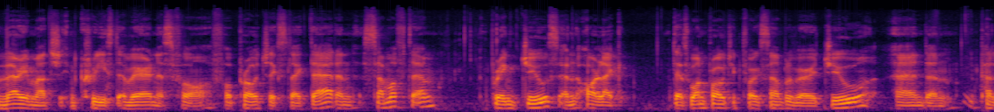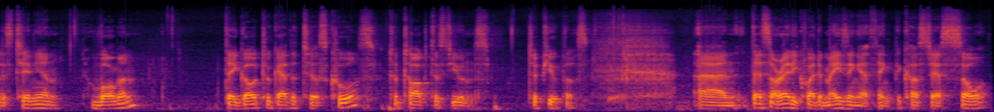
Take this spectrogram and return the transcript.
very much increased awareness for for projects like that, and some of them bring Jews and or like there's one project, for example, where a Jew and a Palestinian woman they go together to schools to talk to students, to pupils. And that's already quite amazing, I think, because there's so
